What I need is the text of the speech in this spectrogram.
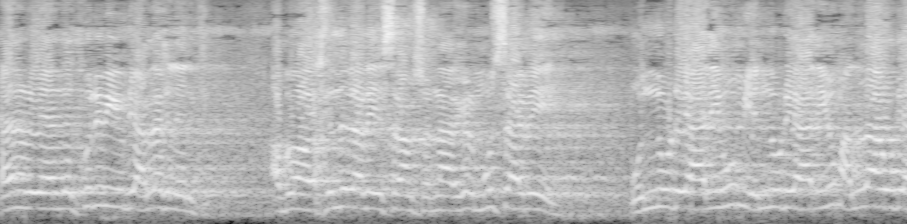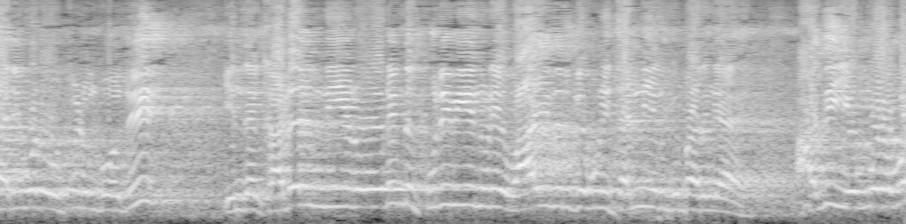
அதனுடைய அந்த குருவியுடைய அழகுல இருக்குது அப்போ ஹிந்தர் அலி இஸ்லாம் சொன்னார்கள் மூசாவே உன்னுடைய அறிவும் என்னுடைய அறிவும் அல்லாவுடைய அறிவோடு ஒப்பிடும்போது இந்த கடல் நீரோடு இந்த குருவியினுடைய வாயில் இருக்கக்கூடிய தண்ணி இருக்கு பாருங்க. அது எவ்வளவோ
